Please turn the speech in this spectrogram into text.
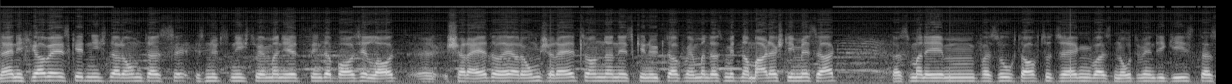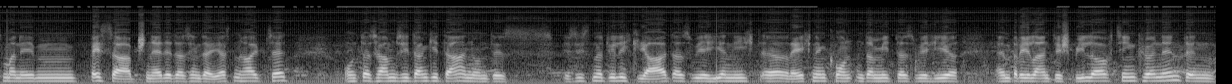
Nein, ich glaube, es geht nicht darum, dass es nützt nichts, wenn man jetzt in der Pause laut äh, schreit oder herumschreit, sondern es genügt auch, wenn man das mit normaler Stimme sagt, dass man eben versucht aufzuzeigen, was notwendig ist, dass man eben besser abschneidet als in der ersten Halbzeit. Und das haben sie dann getan. Und es, es ist natürlich klar, dass wir hier nicht äh, rechnen konnten damit, dass wir hier ein brillantes Spiel aufziehen können, denn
